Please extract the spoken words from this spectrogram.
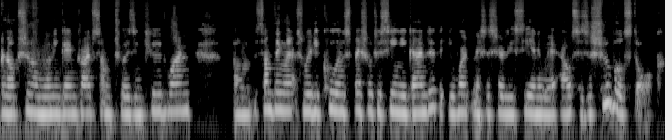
an optional morning game drive. Some tours include one. Um, something that's really cool and special to see in Uganda that you won't necessarily see anywhere else is a shoebill stork.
